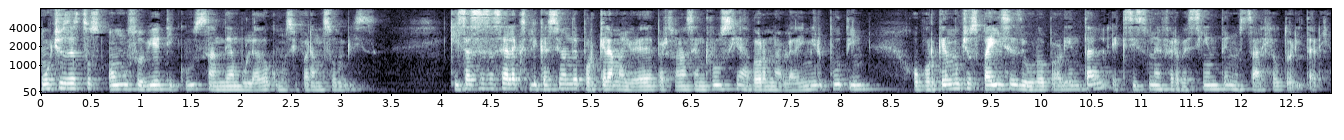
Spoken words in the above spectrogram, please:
muchos de estos Homo soviéticos han deambulado como si fueran zombies. Quizás esa sea la explicación de por qué la mayoría de personas en Rusia adoran a Vladimir Putin o por qué en muchos países de Europa Oriental existe una efervesciente nostalgia autoritaria.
